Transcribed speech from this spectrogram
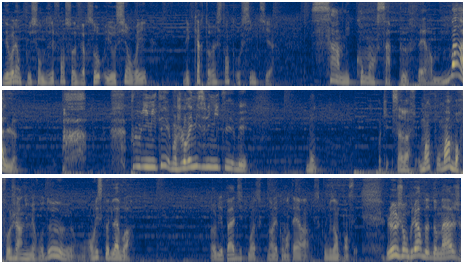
dévoilés en position de défense sur verso et aussi envoyer les cartes restantes au cimetière. Ça, mais comment ça peut faire mal Plus limité, moi je l'aurais mise limité, mais... Bon. Ok, ça va. Moi, pour moi, Morphojar numéro 2, on risque de l'avoir. N'oubliez pas, dites-moi dans les commentaires ce que vous en pensez. Le jongleur de dommages,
